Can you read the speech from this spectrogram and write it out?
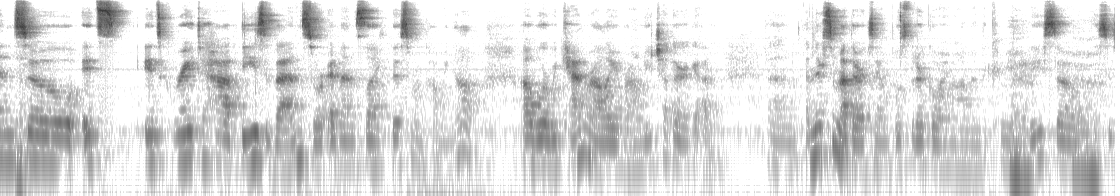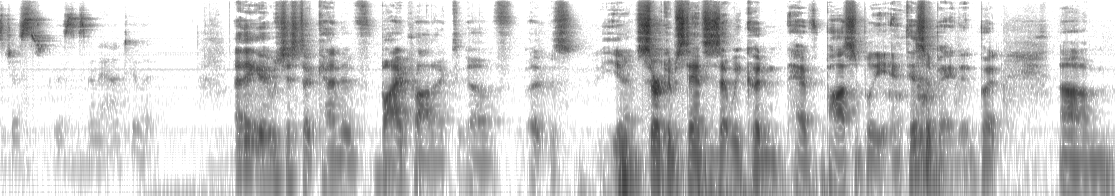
And so it's it's great to have these events or events like this one coming up, uh, where we can rally around each other again. Um, and there's some other examples that are going on in the community. So this is just this is going to add to it. I think it was just a kind of byproduct of uh, s- you know circumstances that we couldn't have possibly anticipated. But um,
